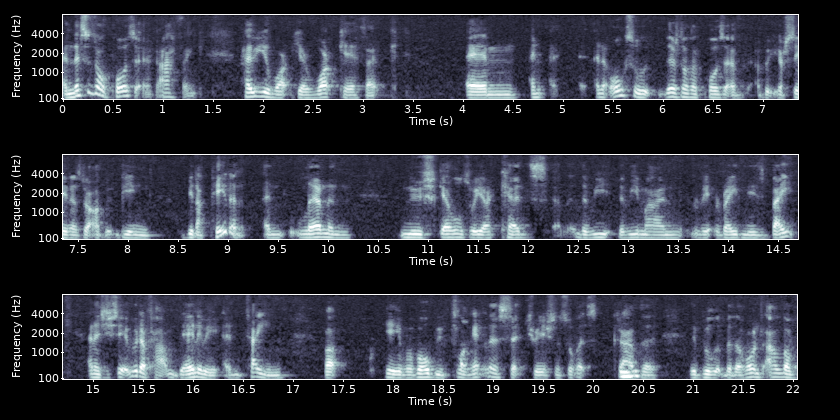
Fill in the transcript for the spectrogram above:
And this is all positive, I think. How you work, your work ethic, um, and and also there's another positive about you're saying as well about being being a parent and learning new skills with your kids. The wee the wee man riding his bike, and as you say, it would have happened anyway in time. But hey, we've all been flung into this situation, so let's grab the, the bullet by the horns. I love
